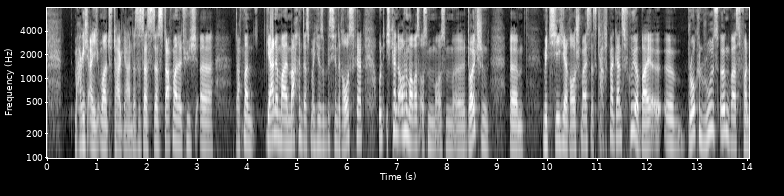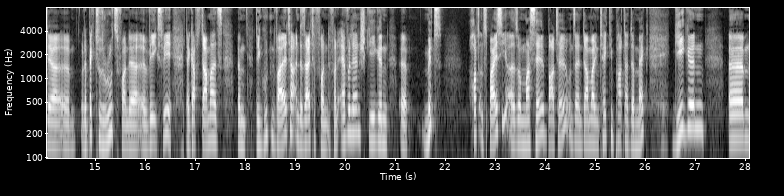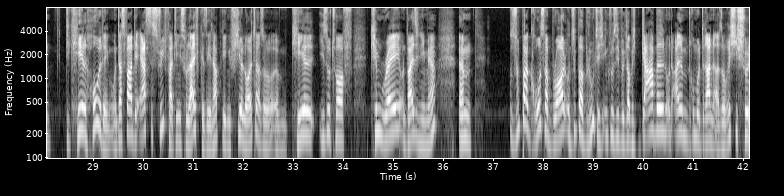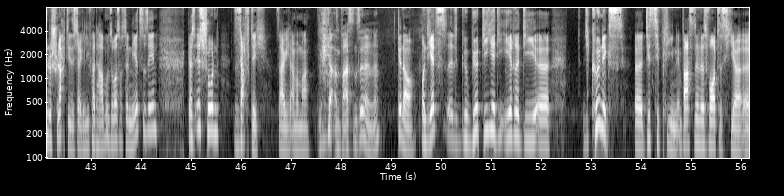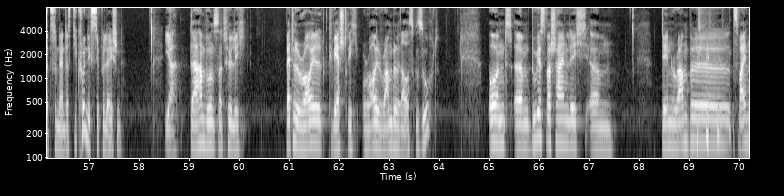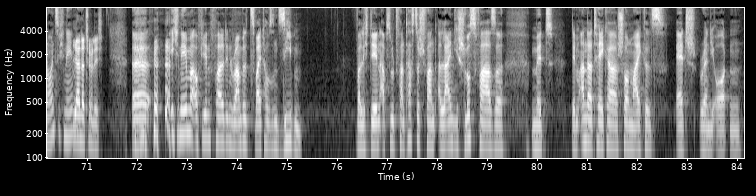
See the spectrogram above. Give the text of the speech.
mag ich eigentlich immer total gern. Das ist das, das darf man natürlich äh, darf man gerne mal machen, dass man hier so ein bisschen rausfährt. Und ich kann da auch noch mal was aus dem, aus dem äh, deutschen ähm, Metier hier rausschmeißen. Das gab es mal ganz früher bei äh, äh, Broken Rules irgendwas von der, äh, oder Back to the Roots von der äh, WXW. Da gab es damals ähm, den guten Walter an der Seite von, von Avalanche gegen äh, mit Hot and Spicy, also Marcel Bartel und seinen damaligen Tag-Team-Partner der Mac, gegen ähm, die Kehl Holding. Und das war der erste Street Fight, den ich so live gesehen habe, gegen vier Leute, also ähm, Kehl, Isotov, Kim Ray und weiß ich nicht mehr. Ähm, super großer Brawl und super blutig, inklusive, glaube ich, Gabeln und allem drum und dran. Also richtig schöne Schlacht, die sich da geliefert haben und sowas aus der Nähe zu sehen. Das ist schon saftig, sage ich einfach mal. Ja, im wahrsten Sinne, ne? Genau. Und jetzt äh, gebührt die hier die Ehre, die, äh, die Königsdisziplin äh, im wahrsten Sinne des Wortes hier äh, zu nennen. Das ist die Königsstipulation. Ja, da haben wir uns natürlich Battle Royal Querstrich Royal Rumble rausgesucht. Und ähm, du wirst wahrscheinlich ähm, den Rumble 92 nehmen. Ja, natürlich. Äh, ich nehme auf jeden Fall den Rumble 2007, weil ich den absolut fantastisch fand. Allein die Schlussphase mit dem Undertaker, Shawn Michaels, Edge, Randy Orton.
